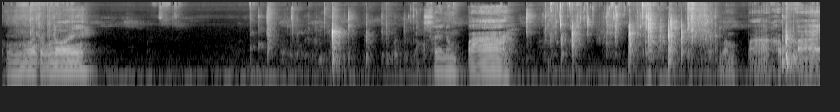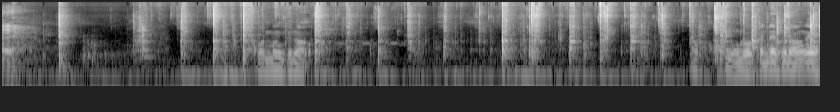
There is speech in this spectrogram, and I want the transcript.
ผงนัวจังน้อย ใส่น้ำปลาน้ำปลาเข้าไปคนเมืองพี่น้องเราปรุงรสกันได้พี่น้องเอ้ย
